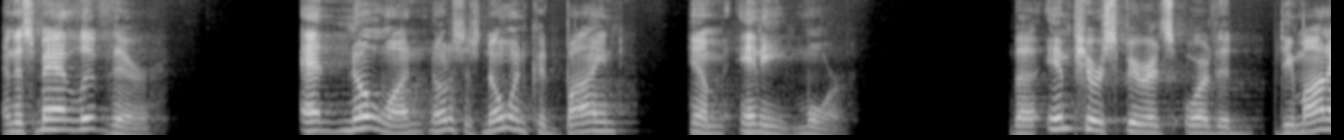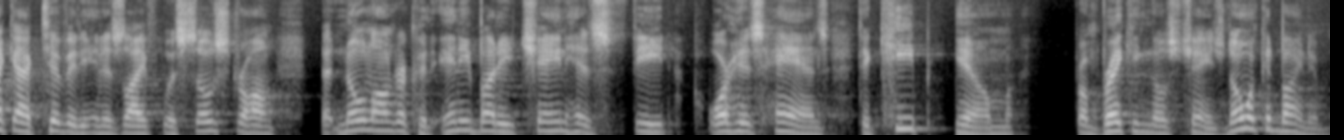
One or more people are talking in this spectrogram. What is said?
And this man lived there. And no one, notice this, no one could bind him anymore. The impure spirits or the demonic activity in his life was so strong that no longer could anybody chain his feet or his hands to keep him from breaking those chains. No one could bind him.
